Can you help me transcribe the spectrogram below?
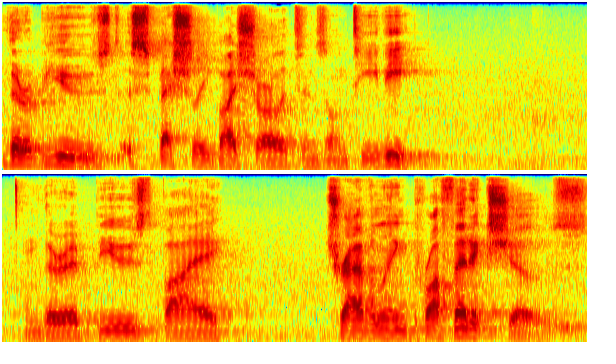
they're abused, especially by charlatans on TV. And they're abused by traveling prophetic shows.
